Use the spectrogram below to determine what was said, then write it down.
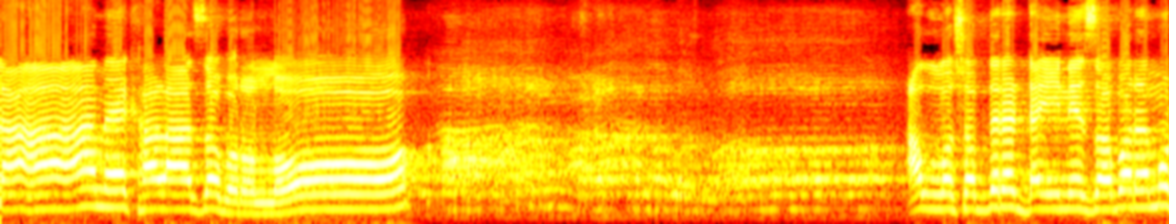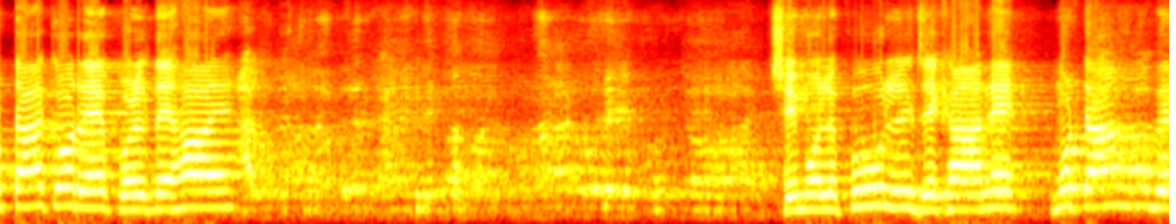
লামে খালা জবর লো আল্লাহ শব্দের ডাইনে জবর মোটা করে পড়তে হয়। শিমুল ফুল যেখানে মোটা হবে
